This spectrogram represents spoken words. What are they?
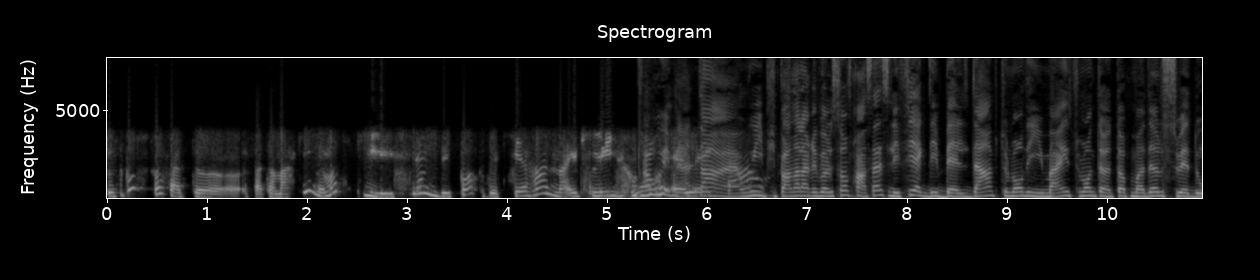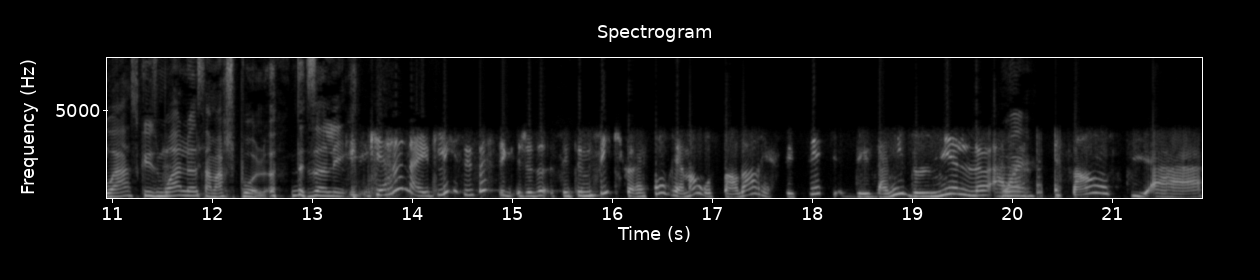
Je sais pas si ça, ça t'a, ça t'a marqué, mais moi, les films d'époque de Keira Knightley. Ah oui, mais attends, oui, puis pendant la Révolution française, les filles avec des belles dents, puis tout le monde est mince, tout le monde est un top modèle suédois. Excuse-moi, là, ça marche pas, là. Désolée. Keira Knightley, c'est ça, c'est, je veux c'est une fille qui correspond vraiment aux standards esthétiques des années 2000, là, à la Renaissance, puis à,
